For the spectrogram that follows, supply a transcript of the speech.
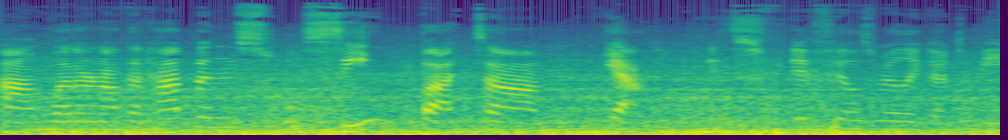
Um, whether or not that happens, we'll see. But um, yeah, it's it feels really good to be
